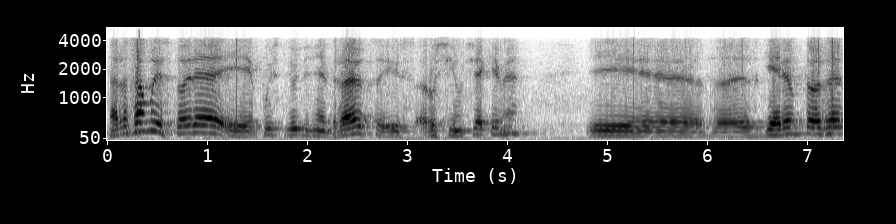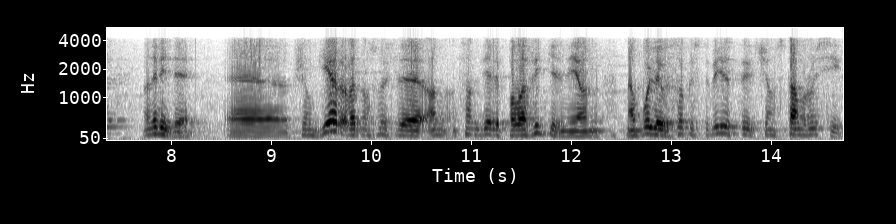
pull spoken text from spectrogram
Та же самая история, и пусть люди не обижаются, и с Русим всякими, и э, с Герем тоже. Смотрите, э, причем Гер в этом смысле, он на самом деле положительный, он на более высокой ступени стоит, чем стам Руси.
